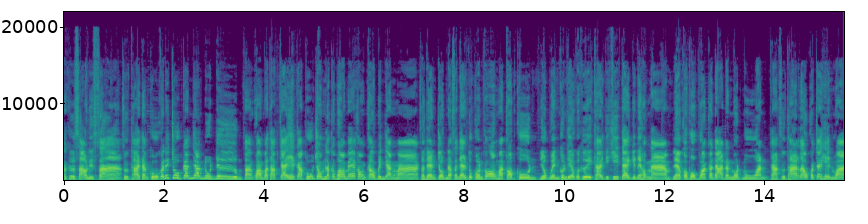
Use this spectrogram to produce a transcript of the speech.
ก็คือสาวลิซ่า สุดท้ายทั้งคู่ก็ได้จูบกันอย่างดูดดื่ม สร้างความประทับใจให้กับผู้ชมแล้วก็พ่อแม่ของเขาเป็นอย่างมาก แสดงจบนักแสดงทุกคนก็ออกมาขอบคุณ ยกเว้นคนเดียวก็คือไอ้ใครที่ขี้แตกอยู่ในห้องน้ำแล้วก็พบว่ากระดาษนั้นหมดม้วน จากสุดท้ายเราก็จะเห็นว่า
